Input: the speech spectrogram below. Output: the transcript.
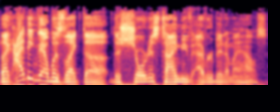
like I think that was like the the shortest time you've ever been at my house.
